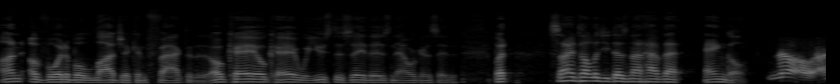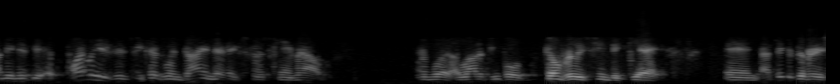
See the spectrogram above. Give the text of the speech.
unavoidable logic and fact. Of it. Okay, okay, we used to say this, now we're going to say this. But Scientology does not have that angle. No, I mean, it, it, partly it's because when Dianetics first came out, and what a lot of people don't really seem to get, and I think it's a very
